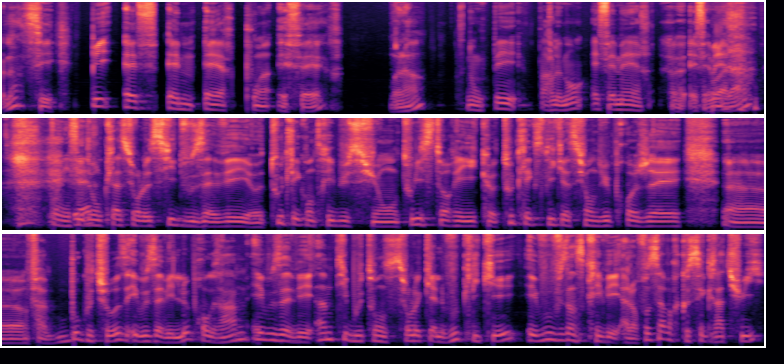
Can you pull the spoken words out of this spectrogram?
voilà, c'est pfmr.fr. Voilà. Donc P Parlement FMR euh. Et donc là sur le site vous avez euh, toutes les contributions, tout l'historique, euh, toute l'explication du projet, euh, enfin beaucoup de choses. Et vous avez le programme et vous avez un petit bouton sur lequel vous cliquez et vous vous inscrivez. Alors faut savoir que c'est gratuit.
